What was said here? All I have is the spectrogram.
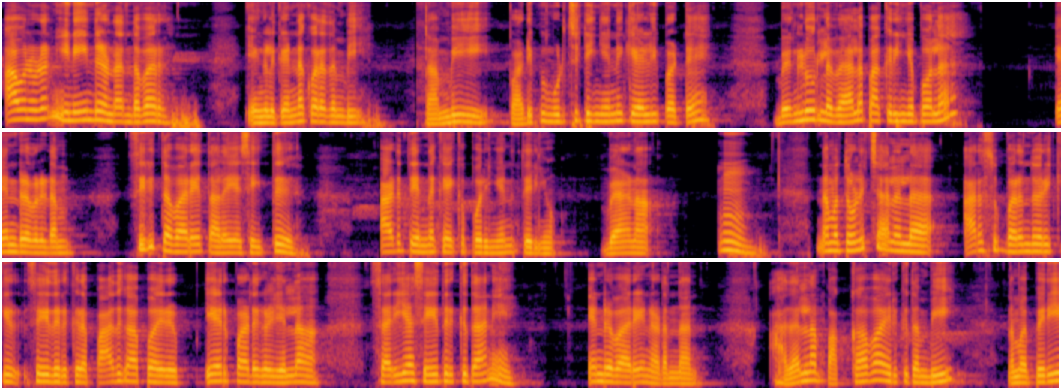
அவனுடன் இணைந்து நடந்தவர் எங்களுக்கு என்ன குறை தம்பி? தம்பி படிப்பு முடிச்சிட்டீங்கன்னு கேள்விப்பட்டேன். பெங்களூரில் வேலை பார்க்குறீங்க போல? என்றவரிடம் சிரித்தவாறே தலையசைத்து அடுத்து என்ன கேட்க போகிறீங்கன்னு தெரியும். வேணாம். ம். நம்ம தொழிற்சாலையில் அரசு பரிந்துரைக்கு செய்திருக்கிற பாதுகாப்பு ஏற்- ஏற்பாடுகள் எல்லாம் சரியாக செய்திருக்கு தானே என்றவாறே நடந்தான். அதெல்லாம் பக்காவாக இருக்குது தம்பி. நம்ம பெரிய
